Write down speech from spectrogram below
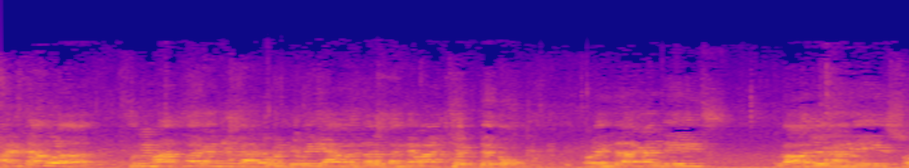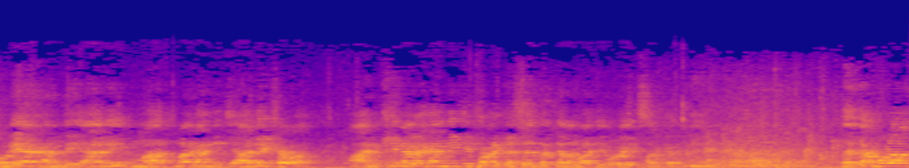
आणि त्यामुळं तुम्ही महात्मा गांधीची आठवण ठेवली याबद्दल धन्यवाद ठेप देतो. पण इंदिरा गांधी राजीव गांधी सोनिया गांधी आणि महात्मा गांधीची आधी ठेवा. आणखी नव्या गांधीची ठेवायची असेल तर त्याला माझी मुळीच हरकत नाही. तर त्यामुळं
